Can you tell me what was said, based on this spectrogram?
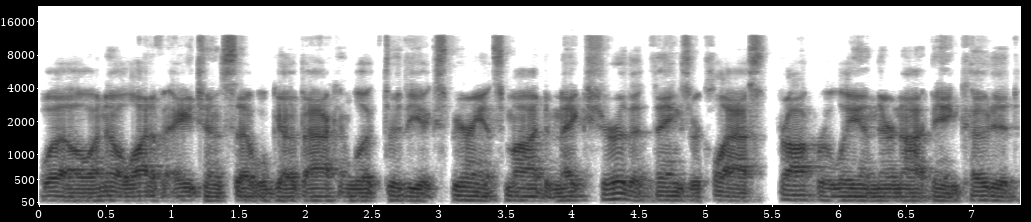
well. I know a lot of agents that will go back and look through the experience mod to make sure that things are classed properly and they're not being coded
